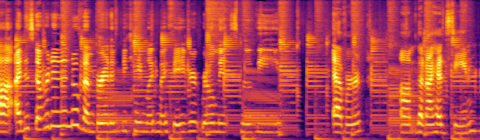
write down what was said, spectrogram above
uh, I discovered it in November, and it became like my favorite romance movie ever um, that I had seen.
